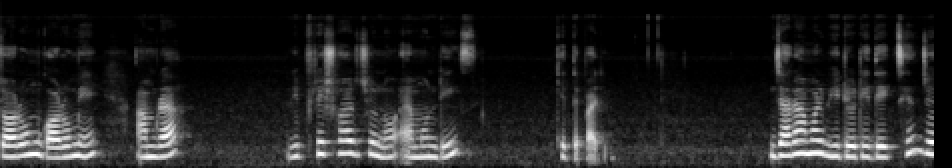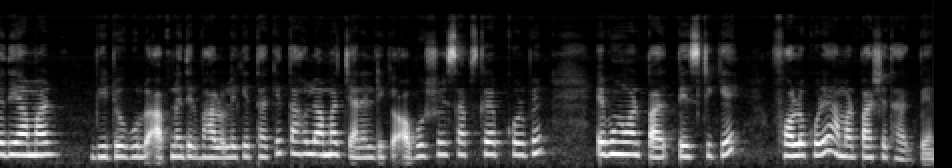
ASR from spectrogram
চরম গরমে আমরা রিফ্রেশ হওয়ার জন্য এমন ড্রিঙ্কস খেতে পারি। যারা আমার ভিডিওটি দেখছেন, যদি আমার ভিডিওগুলো আপনাদের ভালো লেগে থাকে, তাহলে আমার চ্যানেলটিকে অবশ্যই সাবস্ক্রাইব করবেন এবং আমার পেজটিকে ফলো করে আমার পাশে থাকবেন।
